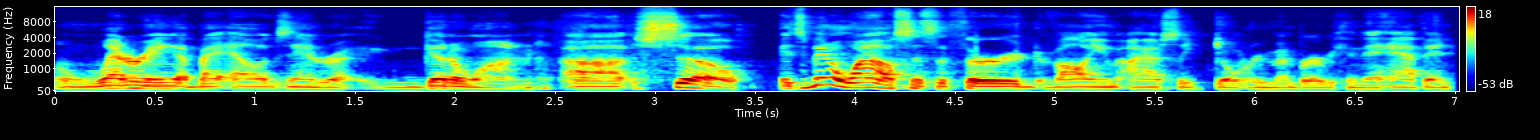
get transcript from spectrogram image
lettering by Alexandra Gunawan. Uh, so, it's been a while since the third volume. I honestly don't remember everything that happened,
